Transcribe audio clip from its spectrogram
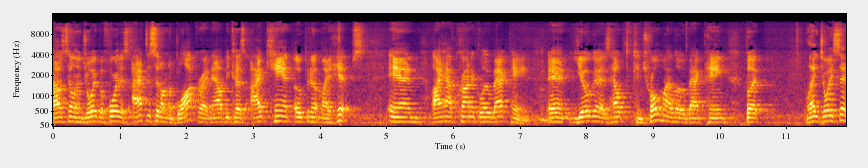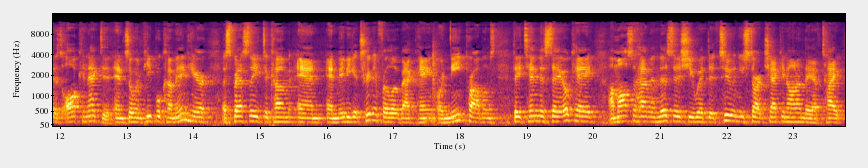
I was telling Joy before this, I have to sit on a block right now because I can't open up my hips. And I have chronic low back pain. Mm-hmm. And yoga has helped control my low back pain, but like Joy said, it's all connected. And so when people come in here, especially to come and, and maybe get treatment for low back pain or knee problems, they tend to say, okay, I'm also having this issue with it too. And you start checking on them. They have tight,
